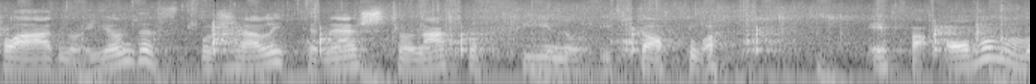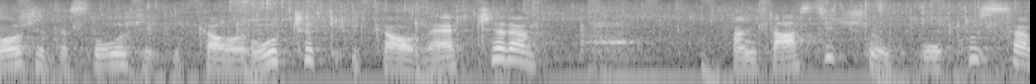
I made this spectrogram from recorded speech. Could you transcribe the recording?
hladno i onda poželite nešto onako fino i toplo. E pa ovo može da služi i kao ručak i kao večera. Fantastičnog ukusa,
